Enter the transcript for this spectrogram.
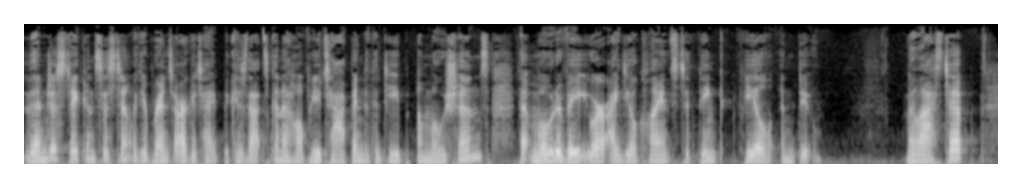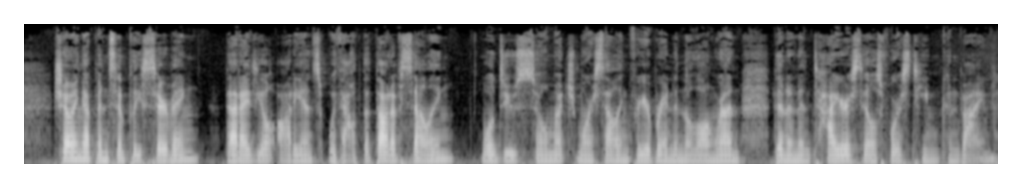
Then just stay consistent with your brand's archetype because that's going to help you tap into the deep emotions that motivate your ideal clients to think, feel, and do. My last tip showing up and simply serving that ideal audience without the thought of selling will do so much more selling for your brand in the long run than an entire Salesforce team combined.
